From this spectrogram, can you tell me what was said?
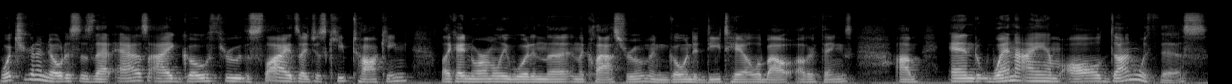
what you're going to notice is that as I go through the slides, I just keep talking like I normally would in the in the classroom and go into detail about other things. Um, and when I am all done with this,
